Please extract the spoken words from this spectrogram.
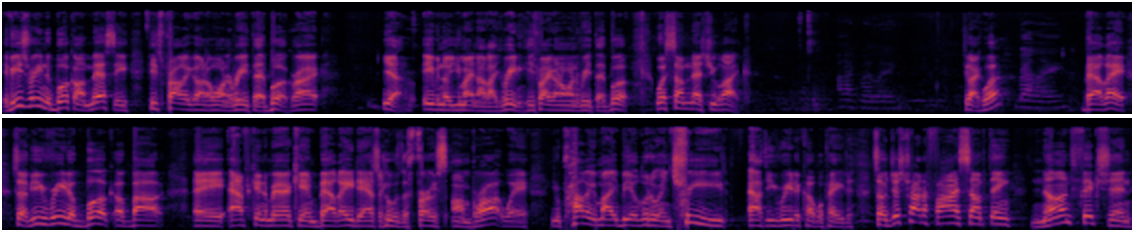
If he's reading a book on Messi, he's probably going to want to read that book, right? Yeah, even though you might not like reading, he's probably going to want to read that book. What's something that you like? I like ballet. You like what? Ballet. Ballet. So if you read a book about a African American ballet dancer who was the first on Broadway, you probably might be a little intrigued after you read a couple pages. So just try to find something nonfiction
